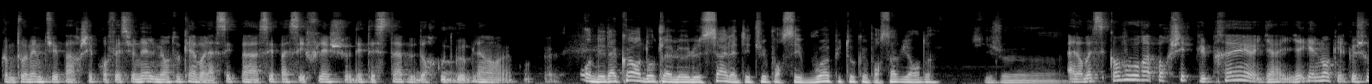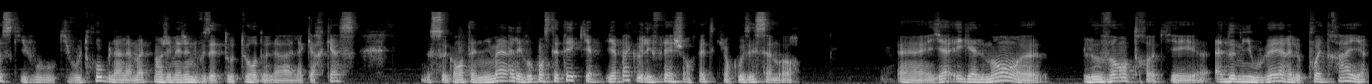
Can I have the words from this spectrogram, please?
comme toi-même, tu es pas archer professionnel, mais en tout cas, voilà, c'est pas c'est pas ces flèches détestables d'orc ou de gobelin. euh, peut- On est d'accord, donc là, le, le cerf, il a été tué pour ses bois plutôt que pour sa viande. Si je. Alors, bah, quand vous vous rapprochez de plus près, il y a, il y a également quelque chose qui vous, qui vous trouble. hein. Là, maintenant, j'imagine que vous êtes autour de la, la carcasse de ce grand animal et vous constatez qu'il n'y a, il y a pas que les flèches, en fait, qui ont causé sa mort. Euh, il y a également euh, le ventre qui est à demi ouvert et le poitrail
